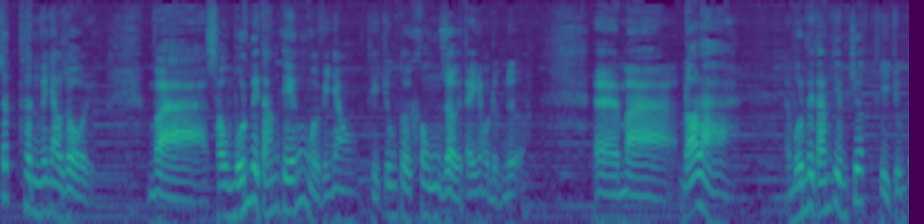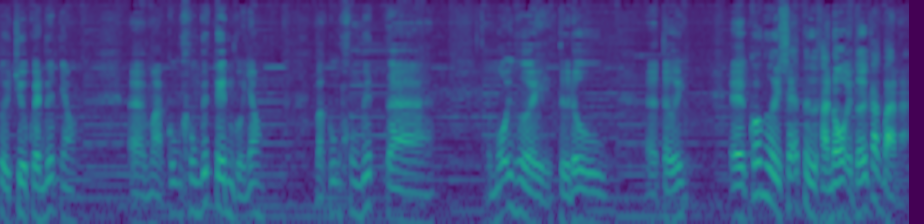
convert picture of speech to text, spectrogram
rất thân với nhau rồi và sau 48 tiếng ngồi với nhau thì chúng tôi không rời tay nhau được nữa. Mà đó là 48 tiếng trước thì chúng tôi chưa quen biết nhau mà cũng không biết tên của nhau và cũng không biết à, mỗi người từ đâu ờ, tới. Ờ, có người sẽ từ Hà Nội tới các bạn ạ.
